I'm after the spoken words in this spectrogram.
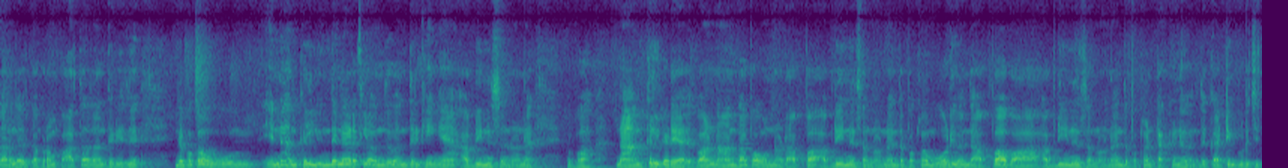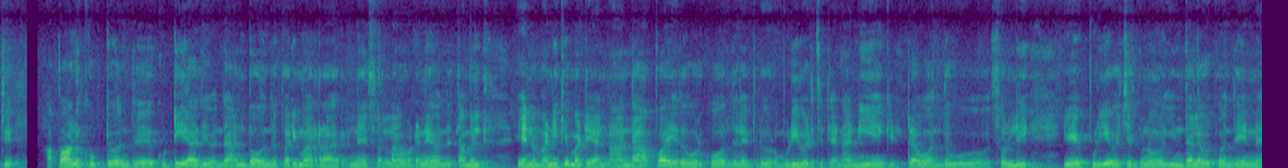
திறந்ததுக்கப்புறம் பார்த்தா தான் தெரியுது. இந்த பக்கம் என்ன அங்கிள் இந்த நேரத்தில் வந்து வந்திருக்கீங்க? அப்படின்னு சொன்னோன்னே அப்பா நான் அங்கிள் கிடையாதுப்பா நான் தான்ப்பா உன்னோட அப்பா அப்படின்னு சொன்னோன்னே இந்த பக்கம் ஓடி வந்து அப்பாவா அப்படின்னு சொன்னோன்னே இந்த பக்கம் டக்குன்னு வந்து கட்டி பிடிச்சிட்டு அப்பான்னு கூப்பிட்டு வந்து குட்டி வந்து அன்பை வந்து பரிமாறுறாருன்னே சொல்லலாம் உடனே வந்து தமிழ் என்னை மன்னிக்க மாட்டியா? நான் தான் அப்பா ஏதோ ஒரு கோவத்தில் இப்படி ஒரு முடிவு எடுத்துட்டேன்னா நீ என்கிட்ட வந்து சொல்லி புரிய வச்சுருக்கணும். இந்த அளவுக்கு வந்து என்னை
